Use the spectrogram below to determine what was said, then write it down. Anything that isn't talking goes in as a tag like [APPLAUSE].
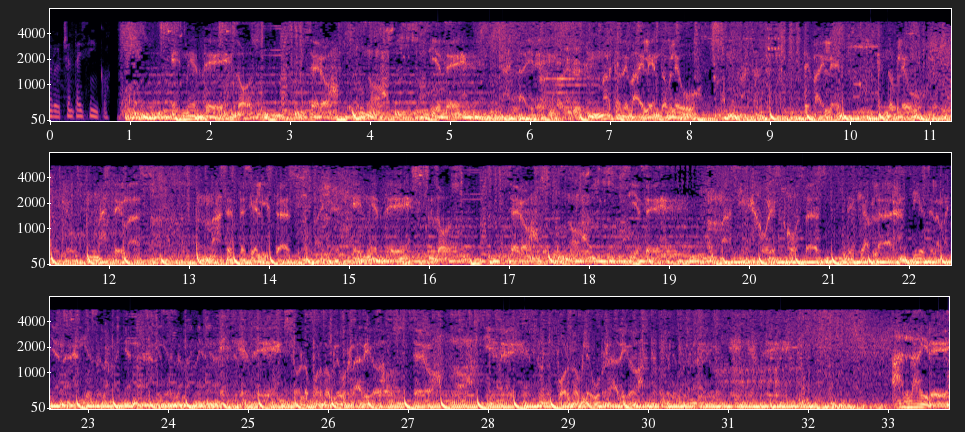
8985. MT201 al aire. Marta de baile en W. Marta de baile en W. Más temas, más especialistas. MT201 Más y mejores cosas de qué hablar. 10 de la mañana, 10 de la mañana, 10 de la mañana. MT, solo por W Radio 017. Por W Radio. Al aire.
